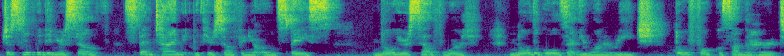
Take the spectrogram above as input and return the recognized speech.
Just look within yourself. Spend time with yourself in your own space. Know your self worth. Know the goals that you want to reach. Don't focus on the hurt.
